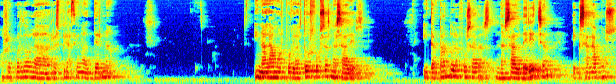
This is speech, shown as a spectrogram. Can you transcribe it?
os recuerdo la respiración alterna Inhalamos por las dos fosas nasales y tapando la fosa nasal derecha, exhalamos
